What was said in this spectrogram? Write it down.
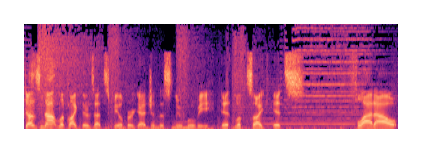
Does not look like there's that Spielberg edge in this new movie. It looks like it's flat out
